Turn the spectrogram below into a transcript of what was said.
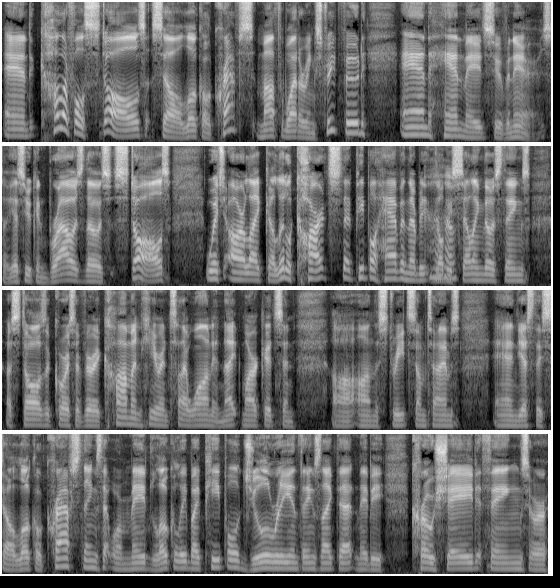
And colorful stalls sell local crafts, mouthwatering street food, and handmade souvenirs. So, yes, you can browse those stalls, which are like uh, little carts that people have, and they'll be, they'll be selling those things. Uh, stalls, of course, are very common here in Taiwan in night markets and uh, on the street sometimes. And yes, they sell local crafts, things that were made locally by people, jewelry and things like that, maybe crocheted things or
